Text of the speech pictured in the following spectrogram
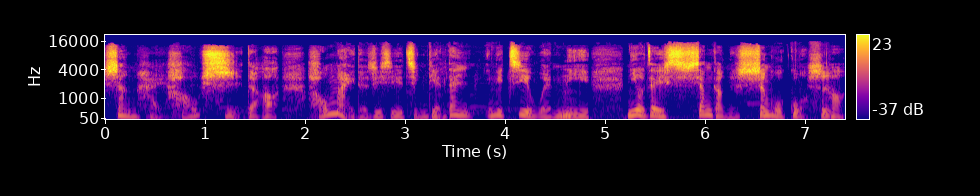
上海好使的啊，好买的这些景点。但因为借文你，你、嗯、你有在香港生活过，是哈，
